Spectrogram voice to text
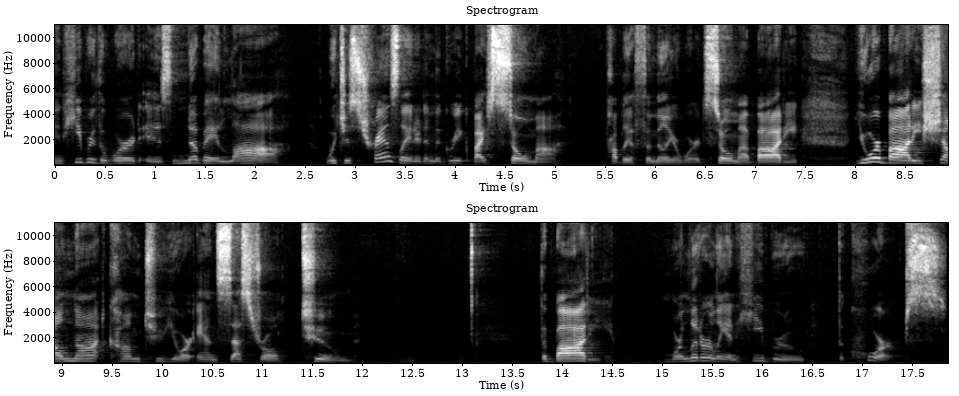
in Hebrew the word is nebelah, which is translated in the Greek by soma, probably a familiar word, soma, body. Your body shall not come to your ancestral tomb. The body, more literally in Hebrew, the corpse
